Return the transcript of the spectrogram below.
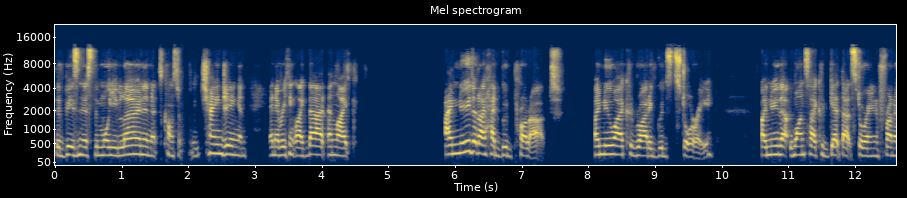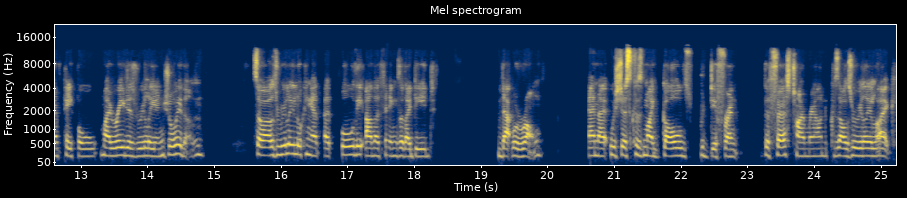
the business, the more you learn and it's constantly changing and and everything like that. And like I knew that I had good product. I knew I could write a good story. I knew that once I could get that story in front of people, my readers really enjoy them. So I was really looking at, at all the other things that I did that were wrong. And it was just because my goals were different the first time round because I was really like,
